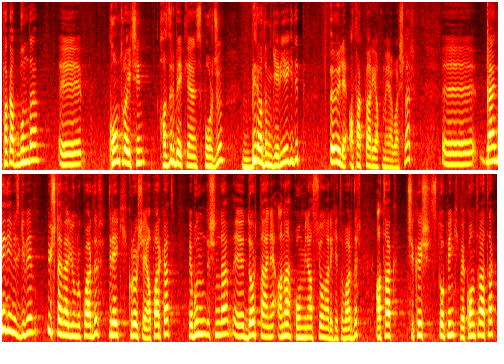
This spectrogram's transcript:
Fakat bunda e, kontra için hazır bekleyen sporcu bir adım geriye gidip öyle ataklar yapmaya başlar. Ee, yani dediğimiz gibi 3 temel yumruk vardır. Direkt, kroşe, aparkat ve bunun dışında 4 tane ana kombinasyon hareketi vardır. Atak, çıkış, stopping ve kontra atak.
